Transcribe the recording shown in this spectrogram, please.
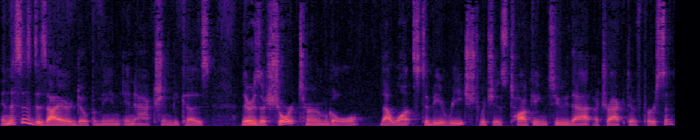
And this is desired dopamine in action because there is a short term goal that wants to be reached, which is talking to that attractive person.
